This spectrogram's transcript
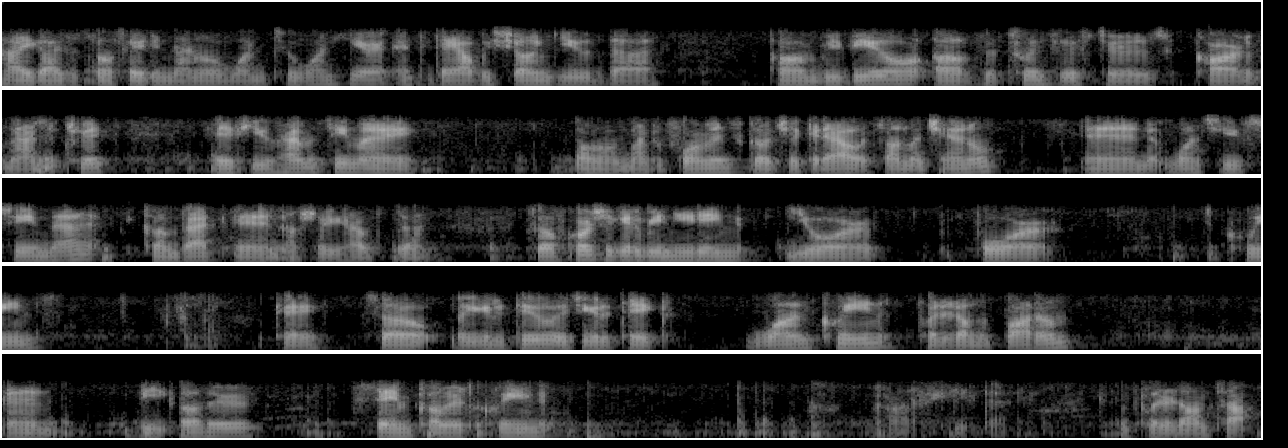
Hi guys, it's mosthated91121 here, and today I'll be showing you the um, reveal of the Twin Sisters card magic trick. If you haven't seen my um, my performance, go check it out. It's on my channel, and once you've seen that, come back and I'll show you how it's done. So of course you're going to be needing your four queens. Okay, so what you're going to do is you're going to take one queen, put it on the bottom, and the other same colored queen, God, I hate that, and put it on top,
